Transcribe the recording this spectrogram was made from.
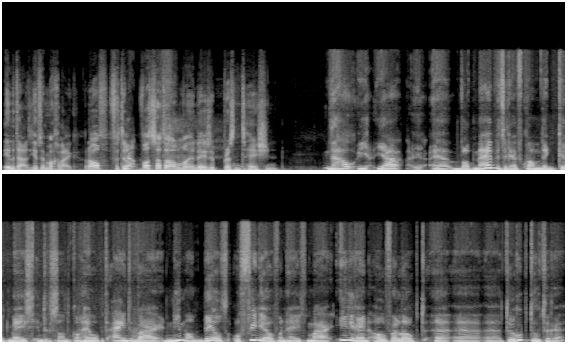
inderdaad, je hebt helemaal gelijk. Ralf, vertel, wat zat er allemaal in deze presentation? Nou ja, ja eh, wat mij betreft kwam denk ik het meest interessant kwam helemaal op het eind, waar niemand beeld of video van heeft, maar iedereen overloopt eh, eh, eh, te roeptoeteren.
